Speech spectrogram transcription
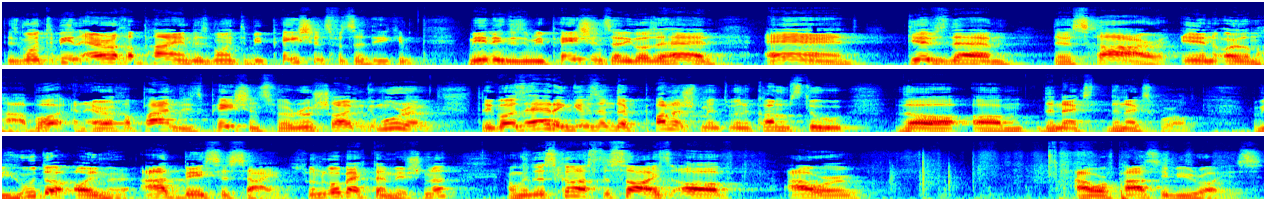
There's going to be an erech apayim. There's going to be patience for tzadikim. Meaning there's going to be patience that he goes ahead and gives them their schar in olam haba and erech apayim. There's patience for rishoyim gemurim that he goes ahead and gives them their punishment when it comes to the um, the next the next world. Yehuda Oimer ad beis So we're going to go back to Mishnah. I'm going to discuss the size of our our pasibi rois.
